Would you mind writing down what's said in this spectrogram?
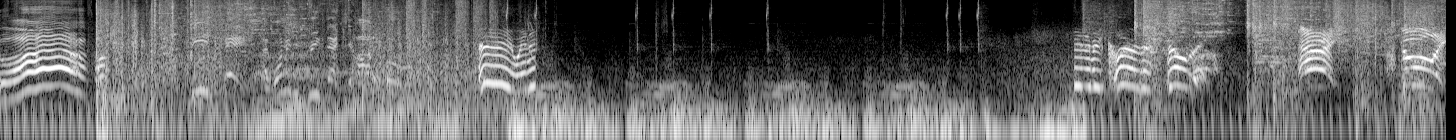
Ah! DK, I wanted to brief that jihadist. Hey, we need... need to be clear of this building! Hey! Dooley!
